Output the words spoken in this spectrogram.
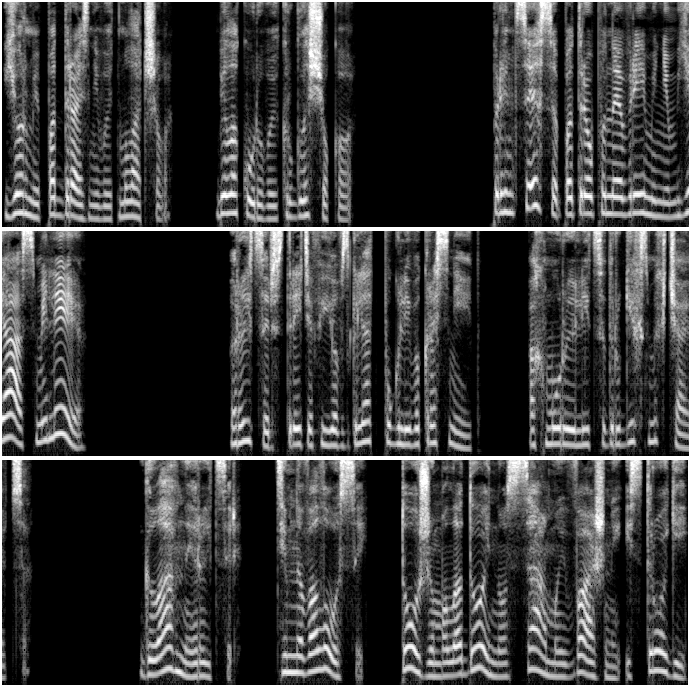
Йорми поддразнивает младшего, белокурого и круглощекого. «Принцесса, потрепанная временем, я, смелее!» Рыцарь, встретив ее взгляд, пугливо краснеет, а хмурые лица других смягчаются. Главный рыцарь, темноволосый, тоже молодой, но самый важный и строгий,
